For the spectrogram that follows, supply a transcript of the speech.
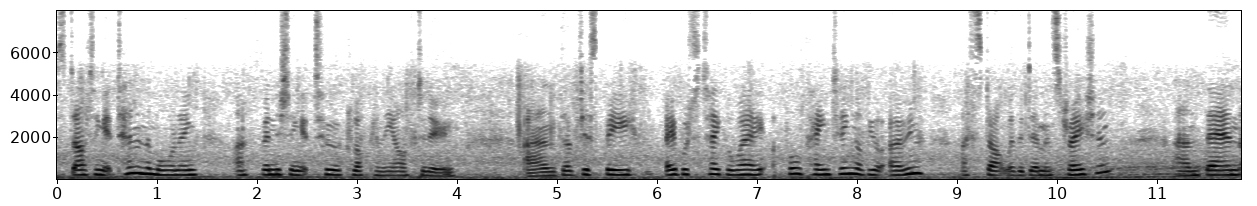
starting at 10 in the morning and finishing at 2 o'clock in the afternoon. And they'll just be able to take away a full painting of your own I start with a demonstration and then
